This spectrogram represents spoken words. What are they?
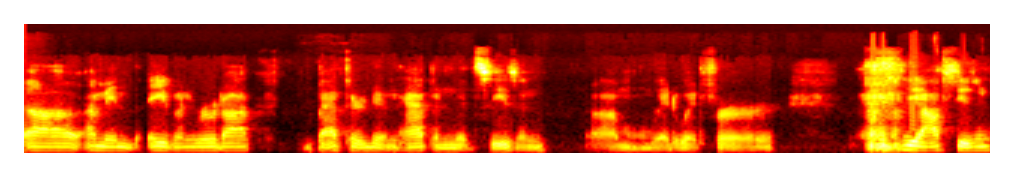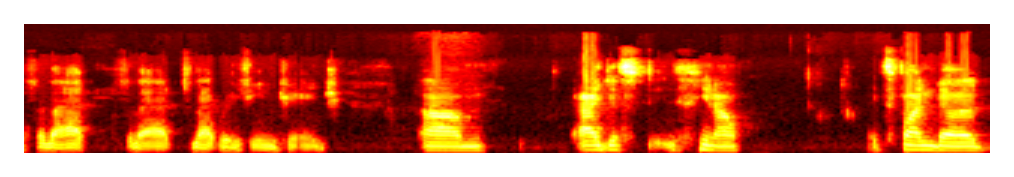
uh, I mean, even Rudock Beathard didn't happen mid season. Um, we had to wait for the off season for that for that for that regime change. Um, I just you know, it's fun to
